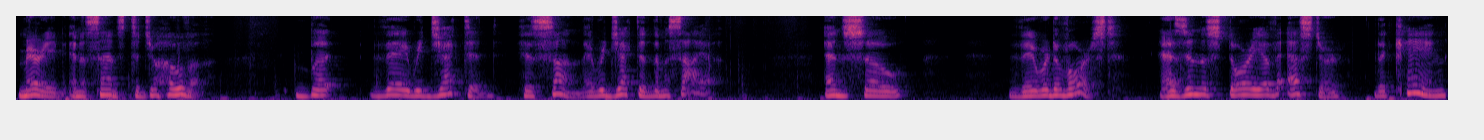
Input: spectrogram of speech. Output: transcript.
married, in a sense, to Jehovah, but they rejected his son, they rejected the Messiah. And so they were divorced. As in the story of Esther, the king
